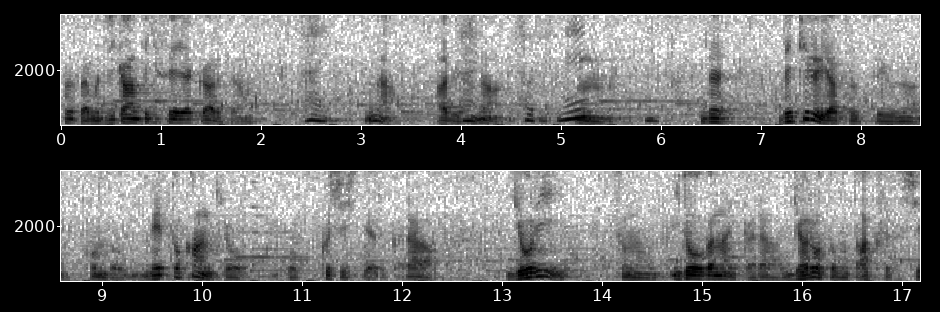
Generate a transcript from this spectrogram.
それとはもう時間的制約あるじはい。ゃんなあるやんな、はい、そうですね、うん、でできるやつっていうのは今度ネット環境を駆使してやるからよりその移動がないからやろうと思ってアクセスし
